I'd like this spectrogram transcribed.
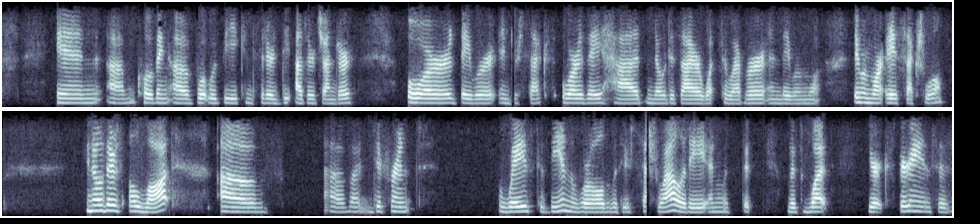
in um, clothing of what would be considered the other gender, or they were intersex, or they had no desire whatsoever and they were more they were more asexual. You know, there's a lot of of uh, different ways to be in the world with your sexuality and with the, with what your experiences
